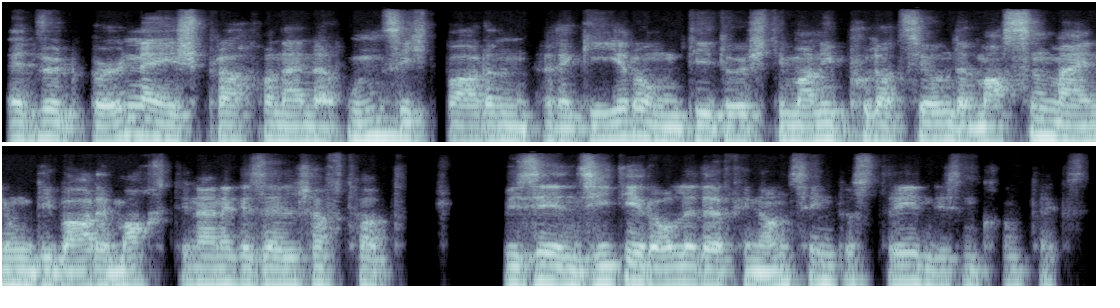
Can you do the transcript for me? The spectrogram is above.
Edward Burney sprach von einer unsichtbaren Regierung, die durch die Manipulation der Massenmeinung die wahre Macht in einer Gesellschaft hat. Wie sehen Sie die Rolle der Finanzindustrie in diesem Kontext?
